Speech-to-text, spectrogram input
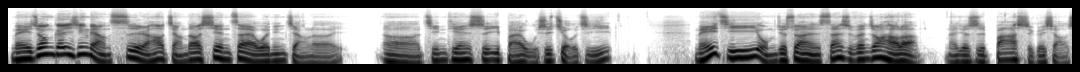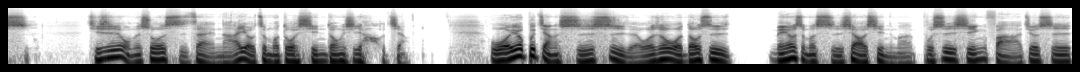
每周更新两次。然后讲到现在，我已经讲了。呃，今天是一百五十九集，每一集我们就算三十分钟好了，那就是八十个小时。其实我们说实在，哪有这么多新东西好讲？我又不讲时事的，我说我都是没有什么时效性的嘛，不是心法，就是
